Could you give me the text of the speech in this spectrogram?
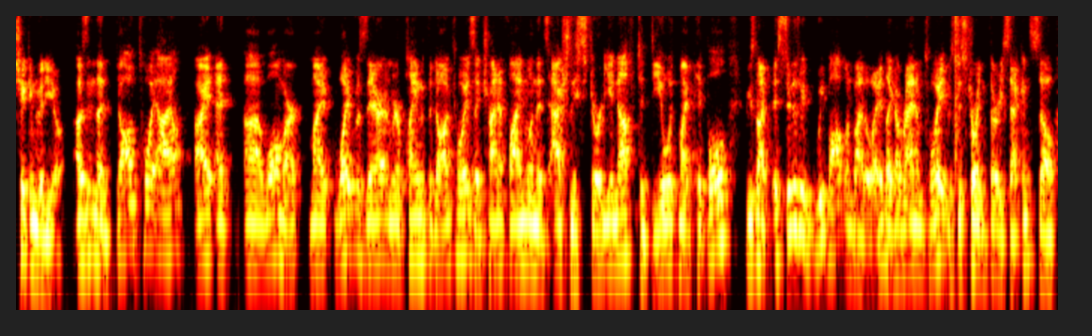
chicken video. I was in the dog toy aisle, all right, at uh, Walmart. My wife was there and we were playing with the dog toys, like trying to find one that's actually sturdy enough to deal with my pit bull. Because my, as soon as we, we bought one, by the way, like a random toy, it was destroyed in 30 seconds. So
